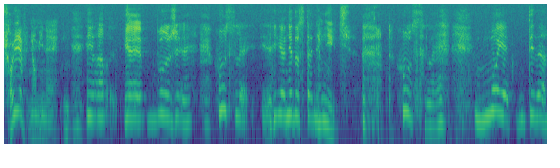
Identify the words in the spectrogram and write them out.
čo je v ňom iné? Ja, je, bože, husle, ja nedostanem nič. Husle, moje, teda,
